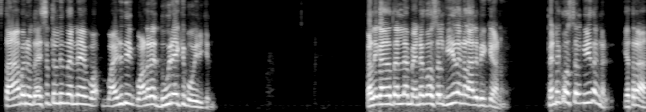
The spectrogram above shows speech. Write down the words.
സ്ഥാപന ഉദ്ദേശത്തിൽ നിന്ന് തന്നെ വഴുതി വളരെ ദൂരേക്ക് പോയിരിക്കുന്നു. പള്ളിക്കകത്തെല്ലാം പെന്തക്കോസ്റ്റൽ ഗീതങ്ങൾ ആലപിക്കുകയാണ്. പെന്തക്കോസ്റ്റൽ ഗീതങ്ങൾ. എത്ര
